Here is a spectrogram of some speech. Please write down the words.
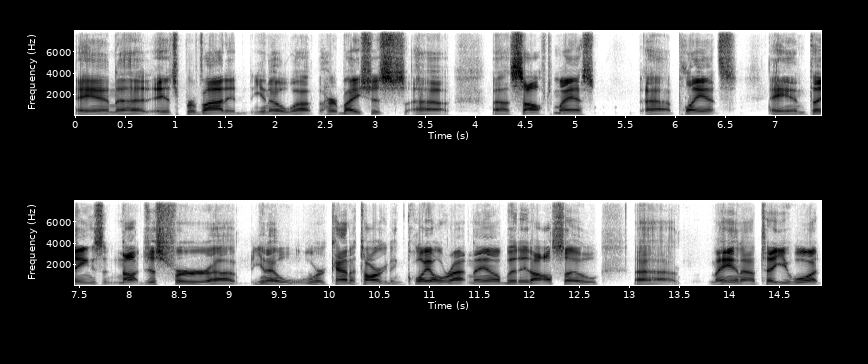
And uh, it's provided you know uh, herbaceous, uh, uh, soft mass uh, plants and things not just for uh, you know we're kind of targeting quail right now but it also uh, man, I'll tell you what,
